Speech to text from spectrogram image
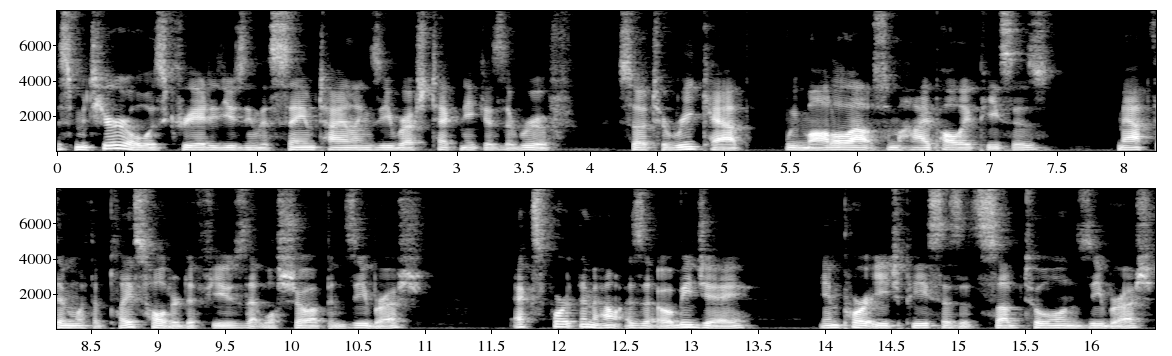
This material was created using the same tiling ZBrush technique as the roof. So to recap, we model out some high poly pieces, map them with a placeholder diffuse that will show up in ZBrush, export them out as an OBJ, import each piece as its subtool in ZBrush,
